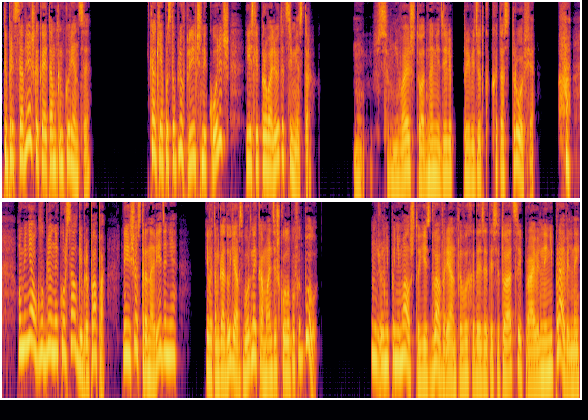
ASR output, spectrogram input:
Ты представляешь, какая там конкуренция? Как я поступлю в приличный колледж, если провалю этот семестр? Ну, сомневаюсь, что одна неделя приведет к катастрофе. Ха, у меня углубленный курс алгебры, папа, и еще страноведение, и в этом году я в сборной команде школы по футболу. Джонни понимал, что есть два варианта выхода из этой ситуации, правильный и неправильный,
